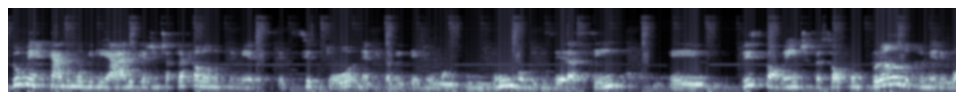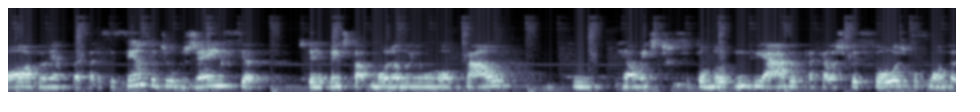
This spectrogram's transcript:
do mercado imobiliário, que a gente até falou no primeiro que você citou, né, que também teve uma, um boom, vamos dizer assim, é, principalmente o pessoal comprando o primeiro imóvel, né, esse senso de urgência, de, de repente estar tá morando em um local que realmente se tornou inviável para aquelas pessoas por conta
